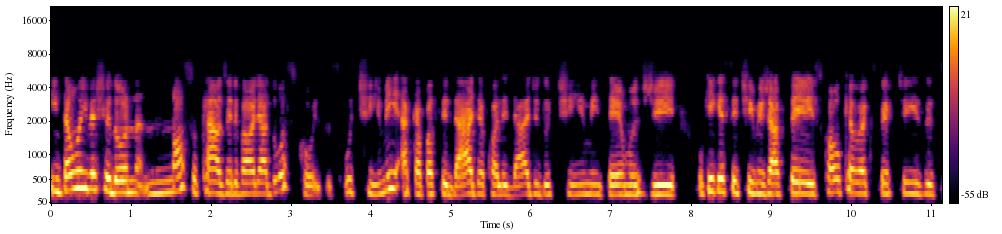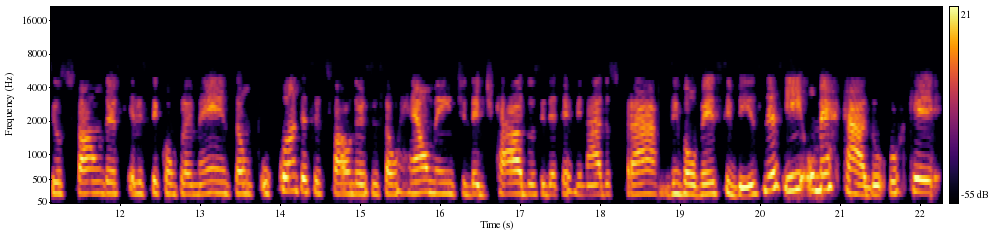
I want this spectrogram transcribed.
Então, o investidor, no nosso caso, ele vai olhar duas coisas: o time, a capacidade, a qualidade do time em termos de o que, que esse time já fez, qual que é o expertise, se os founders eles se complementam, o quanto esses founders estão realmente dedicados e determinados para desenvolver esse business? E o mercado, porque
